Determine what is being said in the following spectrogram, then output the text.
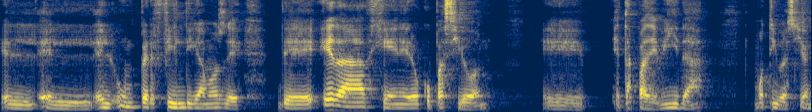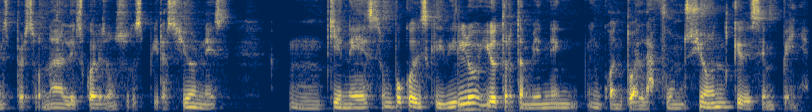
un perfil, digamos, de, edad, género, ocupación, eh, etapa de vida, motivaciones personales, cuáles son sus aspiraciones, quién es, un poco describirlo y otro también en, en, cuanto a la función que desempeña.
